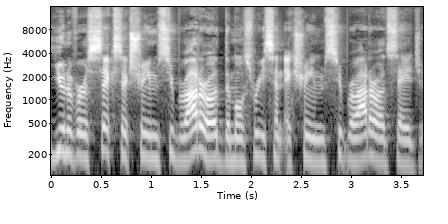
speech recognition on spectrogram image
Universe 6 Extreme Super Battle Road, the most recent Extreme Super Battle Road stage,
